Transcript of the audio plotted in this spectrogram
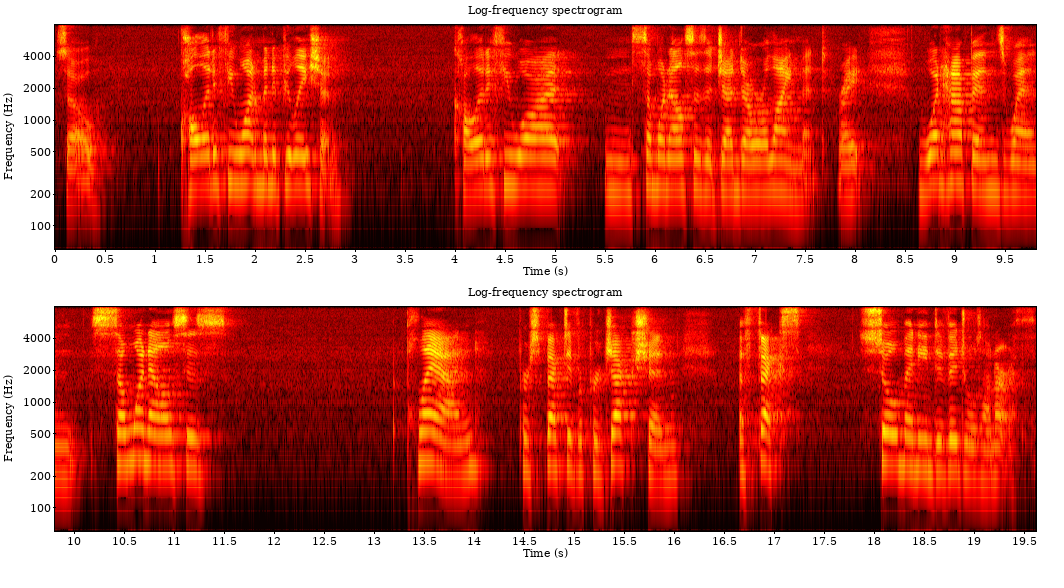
So, call it if you want manipulation. Call it if you want mm, someone else's agenda or alignment, right? What happens when someone else's plan, perspective, or projection affects so many individuals on earth?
